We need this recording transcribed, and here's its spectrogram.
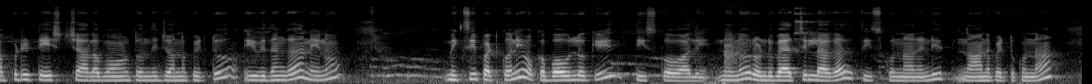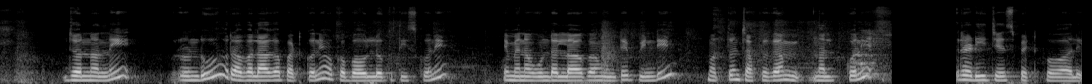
అప్పుడే టేస్ట్ చాలా బాగుంటుంది జొన్న పిట్టు. ఈ విధంగా నేను మిక్సీ పట్టుకొని ఒక బౌల్లోకి తీసుకోవాలి. నేను రెండు బ్యాచ్ల్లాగా తీసుకున్నానండి. నానబెట్టుకున్న జొన్నల్ని రెండు రవ్వలాగా పట్టుకొని ఒక బౌల్లోకి తీసుకొని ఏమైనా ఉండల్లాగా ఉంటే పిండి మొత్తం చక్కగా నలుపుకొని రెడీ చేసి పెట్టుకోవాలి.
